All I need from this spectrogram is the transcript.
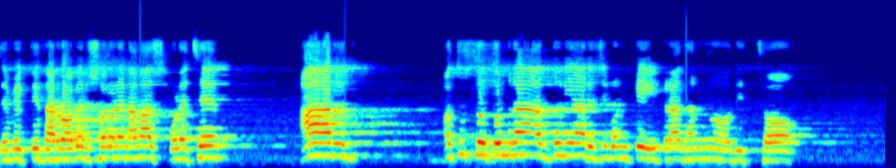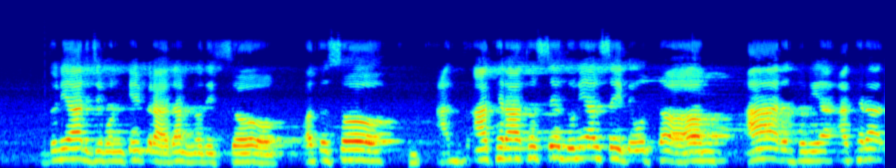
যে ব্যক্তি তার রবের স্মরণে নামাজ পড়েছে, আর অথচ তোমরা দুনিয়ার জীবনকেই প্রাধান্য দিচ্ছ, দুনিয়ার জীবনকেই প্রাধান্য দিচ্ছ, অথচ আখেরাত হচ্ছে দুনিয়ার চাইতে উত্তম, আর দুনিয়া, আখেরাত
